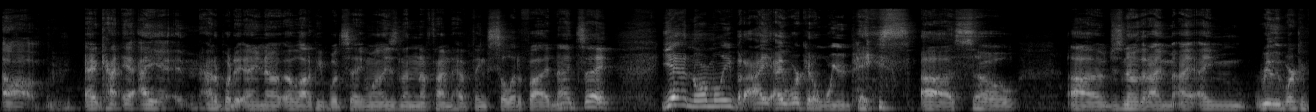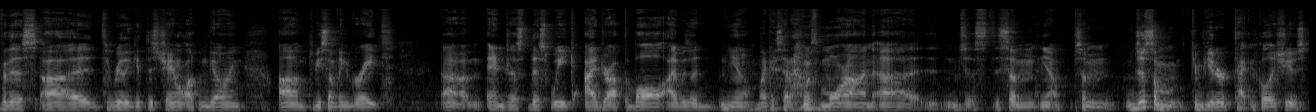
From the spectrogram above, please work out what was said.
Um, I, I, how to put it? I know a lot of people would say, "Well, isn't that enough time to have things solidified?" And I'd say, "Yeah, normally, but I, I work at a weird pace, uh, so uh, just know that I'm I, am i am really working for this uh, to really get this channel up and going, um, to be something great." Um, and just this week, I dropped the ball. I was a, you know, like I said, I was more on uh, just some, you know, some, just some computer technical issues.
